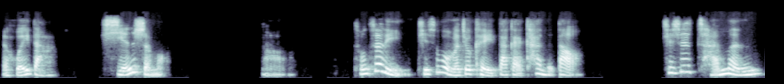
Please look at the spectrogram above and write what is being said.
的回答嫌什么啊？从这里其实我们就可以大概看得到，其实禅门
